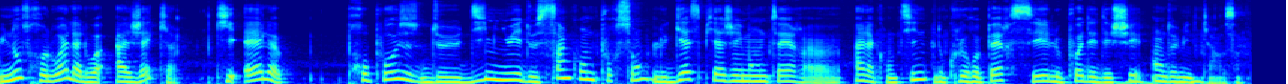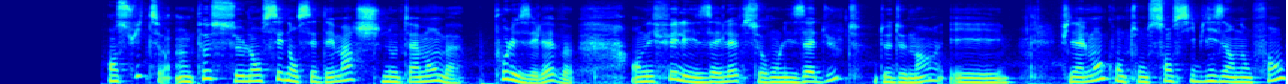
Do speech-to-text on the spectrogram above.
Une autre loi, la loi AGEC, qui elle propose de diminuer de 50% le gaspillage alimentaire euh, à la cantine. Donc le repère, c'est le poids des déchets en 2015. Ensuite, on peut se lancer dans cette démarche, notamment bah, pour les élèves. En effet, les élèves seront les adultes de demain et finalement, quand on sensibilise un enfant,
